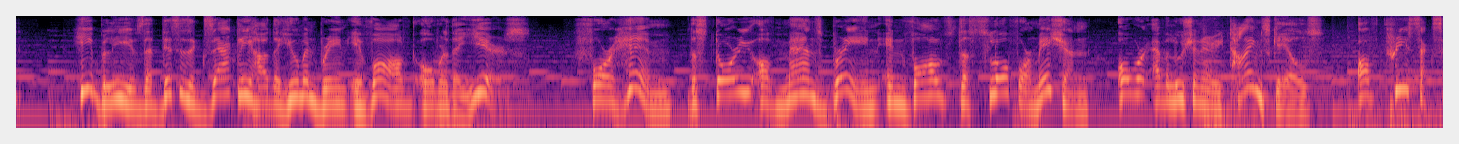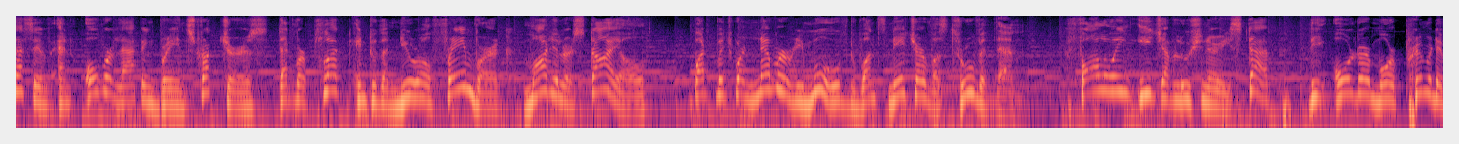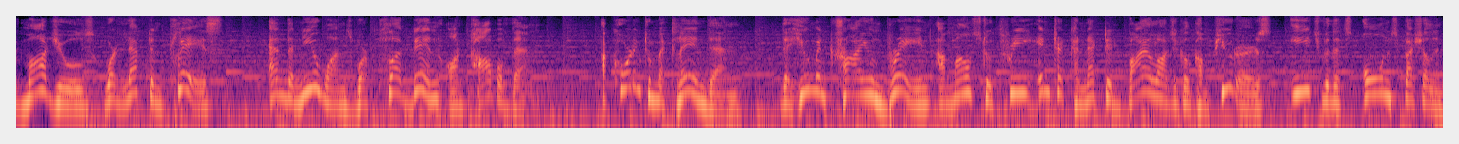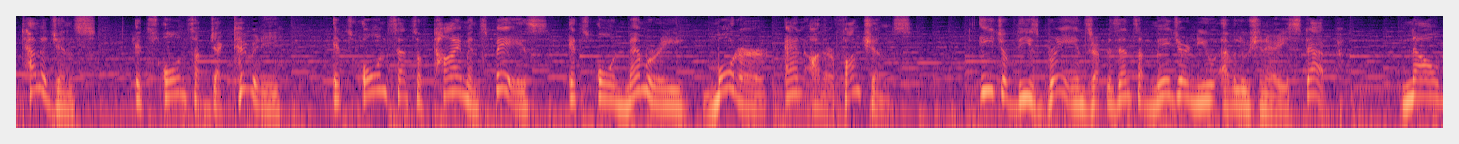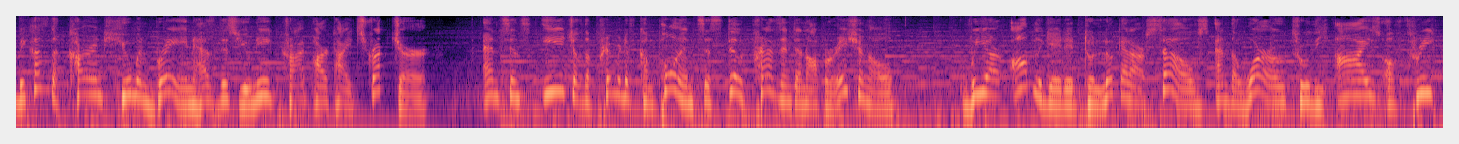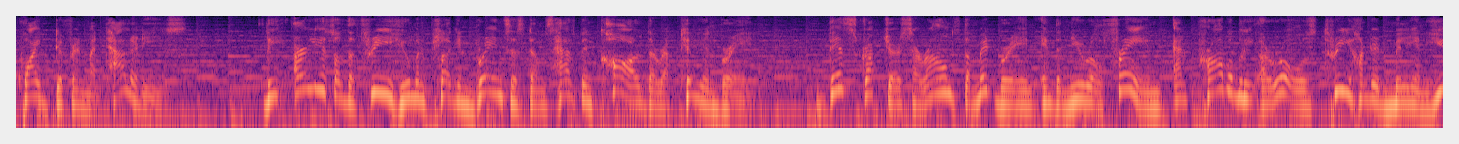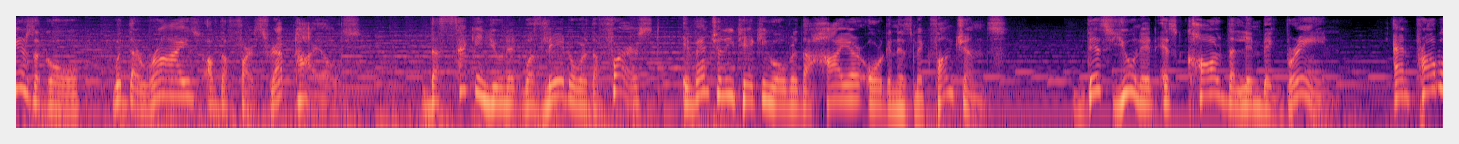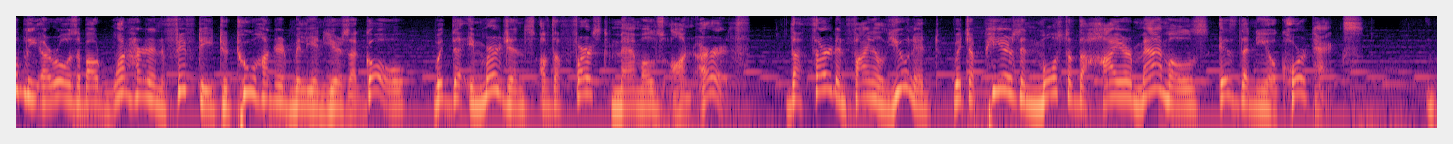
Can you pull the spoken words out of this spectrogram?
He believes that this is exactly how the human brain evolved over the years. For him, the story of man's brain involves the slow formation over evolutionary timescales of three successive and overlapping brain structures that were plugged into the neural framework modular style, but which were never removed once nature was through with them. Following each evolutionary step, the older, more primitive modules were left in place and the new ones were plugged in on top of them. According to MacLean then, the human triune brain amounts to three interconnected biological computers, each with its own special intelligence, its own subjectivity, its own sense of time and space, its own memory, motor, and other functions. Each of these brains represents a major new evolutionary step. Now, because the current human brain has this unique tripartite structure, and since each of the primitive components is still present and operational, we are obligated to look at ourselves and the world through the eyes of three quite different mentalities. The earliest of the three human plug-in brain systems has been called the reptilian brain. This structure surrounds the midbrain in the neural frame and probably arose 300 million years ago with the rise of the first reptiles. The second unit was laid over the first, eventually taking over the higher organismic functions. This unit is called the limbic brain and probably arose about 150 to 200 million years ago with the emergence of the first mammals on Earth. The third and final unit, which appears in most of the higher mammals, is the neocortex.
